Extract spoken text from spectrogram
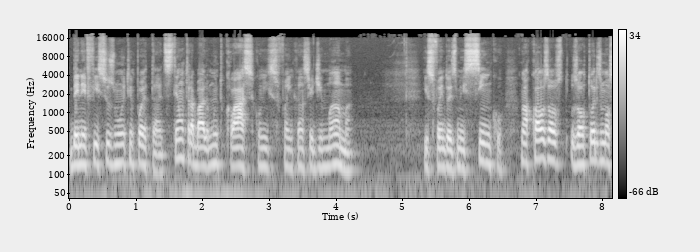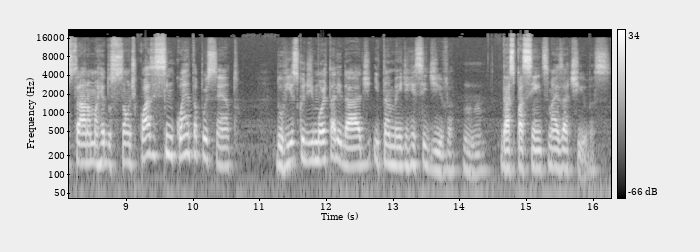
benefícios muito importantes. Tem um trabalho muito clássico, isso foi em câncer de mama, isso foi em 2005, no qual os, os autores mostraram uma redução de quase 50% do risco de mortalidade e também de recidiva uhum. das pacientes mais ativas.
